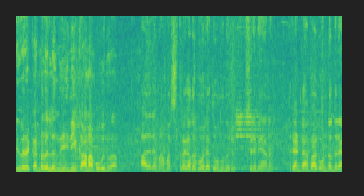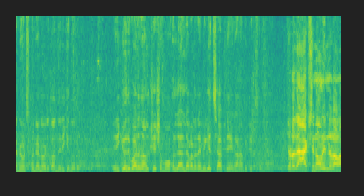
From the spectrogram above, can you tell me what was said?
ഇതുവരെ കണ്ടതല്ലെന്ന് ഇനിയും കാണാൻ പോകുന്നതാണ്. ആദരം അമർചിത്ര കഥ പോലെ തോന്നുന്നൊരു സിനിമയാണ്. രണ്ടാം ഭാഗം ഉണ്ടെന്നൊരു അനൗൺസ്മെന്റാണ് ആണ് അവർ തന്നിരിക്കുന്നത്. എനിക്ക് ഒരുപാട് നാൾക്ക് ശേഷം മോഹൻലാലിന്റെ വളരെ മികച്ച അഭിനയം കാണാൻ പറ്റിയൊരു സിനിമയാണ്. ചേട്ടാ ഒരു ആക്ഷൻ ഓറിയന്റഡ് ആണ്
